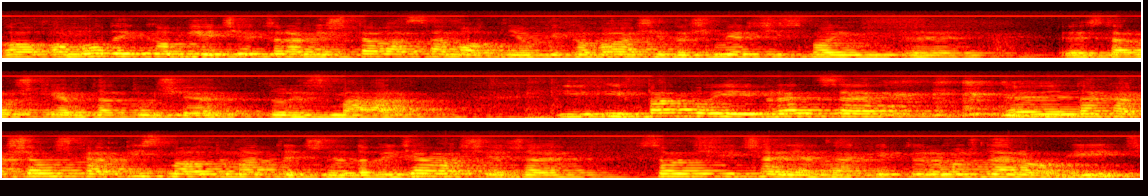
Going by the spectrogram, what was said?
o, o, młodej kobiecie, która mieszkała samotnie, opiekowała się do śmierci swoim y, staruszkiem, tatusiem, który zmarł. I, I wpadło jej w ręce y, taka książka Pisma Automatyczne. Dowiedziała się, że są ćwiczenia takie, które można robić.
